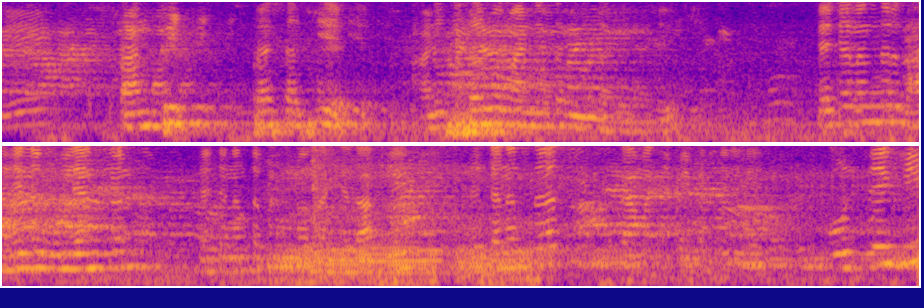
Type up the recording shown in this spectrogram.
ते तांत्रिक प्रशासकीय आणि सर्व मान्यता मिळून झालेली आहे त्याच्यानंतर झालेलं मूल्यांकन त्याच्यानंतर पूर्ण संख्या दाखले त्याच्यानंतरच कामाची पेमेंट केली. कोणतेही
